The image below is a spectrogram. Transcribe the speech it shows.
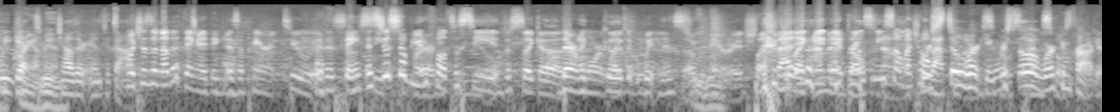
we get to each other and to God. Which is another thing I think as a parent, too. It's just so beautiful to see just like a good witness of marriage. Like that. Like, it, brings me so much hope that's still working. We're still a I'm work in supposed to make it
